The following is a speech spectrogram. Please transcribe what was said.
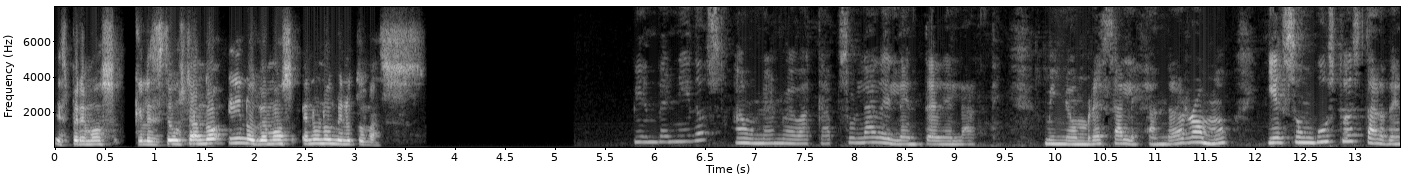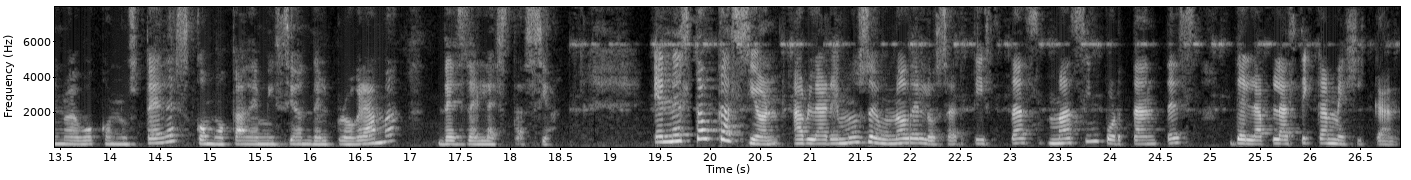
Esperemos que les esté gustando y nos vemos en unos minutos más. Bienvenidos a una nueva cápsula de lente del arte. Mi nombre es Alejandra Romo y es un gusto estar de nuevo con ustedes como cada emisión del programa desde la estación. En esta ocasión hablaremos de uno de los artistas más importantes de la plástica mexicana,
